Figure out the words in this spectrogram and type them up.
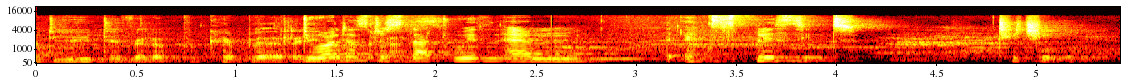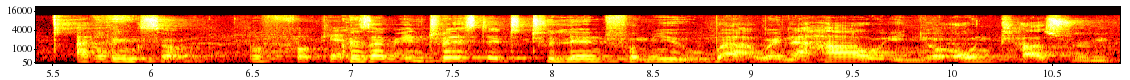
do you develop vocabulary? Do you want us to start with um, the explicit teaching I think so. of? Because I'm interested to learn from you, but when how in your own classroom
